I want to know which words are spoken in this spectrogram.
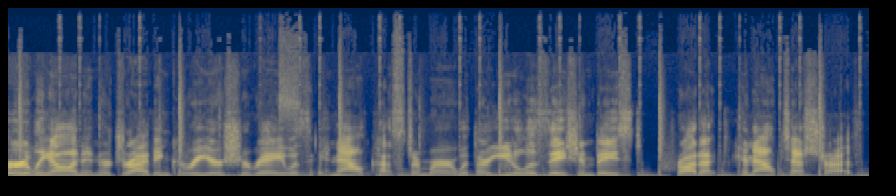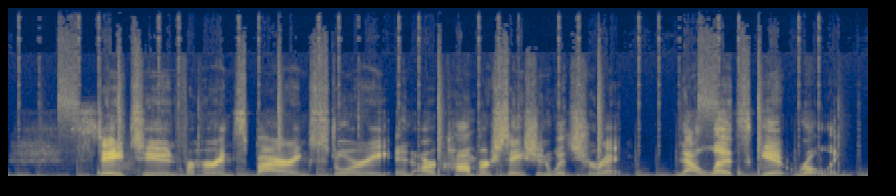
Early on in her driving career, Sharae was a Canal customer with our utilization based product, Canal TestDrive. Stay tuned for her inspiring story and our conversation with Sharae. Now let's get rolling.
